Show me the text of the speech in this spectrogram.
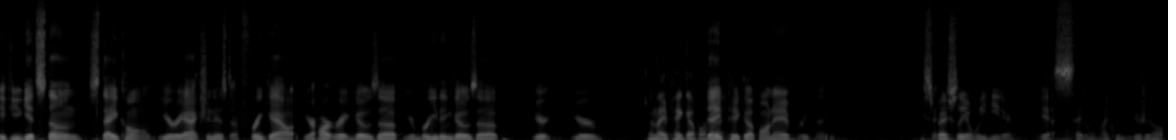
if you get stung, stay calm. Your reaction is to freak out. Your heart rate goes up. Your breathing goes up. Your your And they pick up on they that, pick up on everything. Especially a weed eater. Yes, they don't like weed eaters at all.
